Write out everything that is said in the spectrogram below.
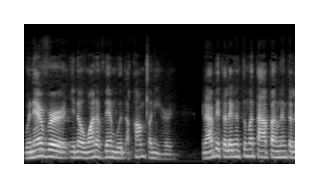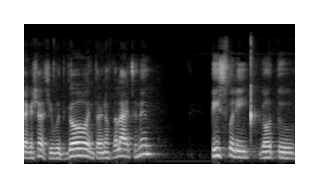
whenever, you know, one of them would accompany her, grabe talagang tumatapang lang talaga siya. She would go and turn off the lights and then peacefully go to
